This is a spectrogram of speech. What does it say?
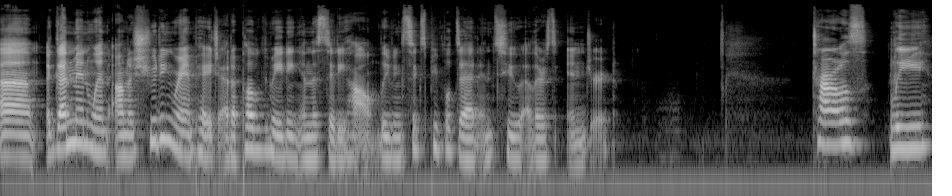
Um, a gunman went on a shooting rampage at a public meeting in the city hall, leaving six people dead and two others injured. Charles Lee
